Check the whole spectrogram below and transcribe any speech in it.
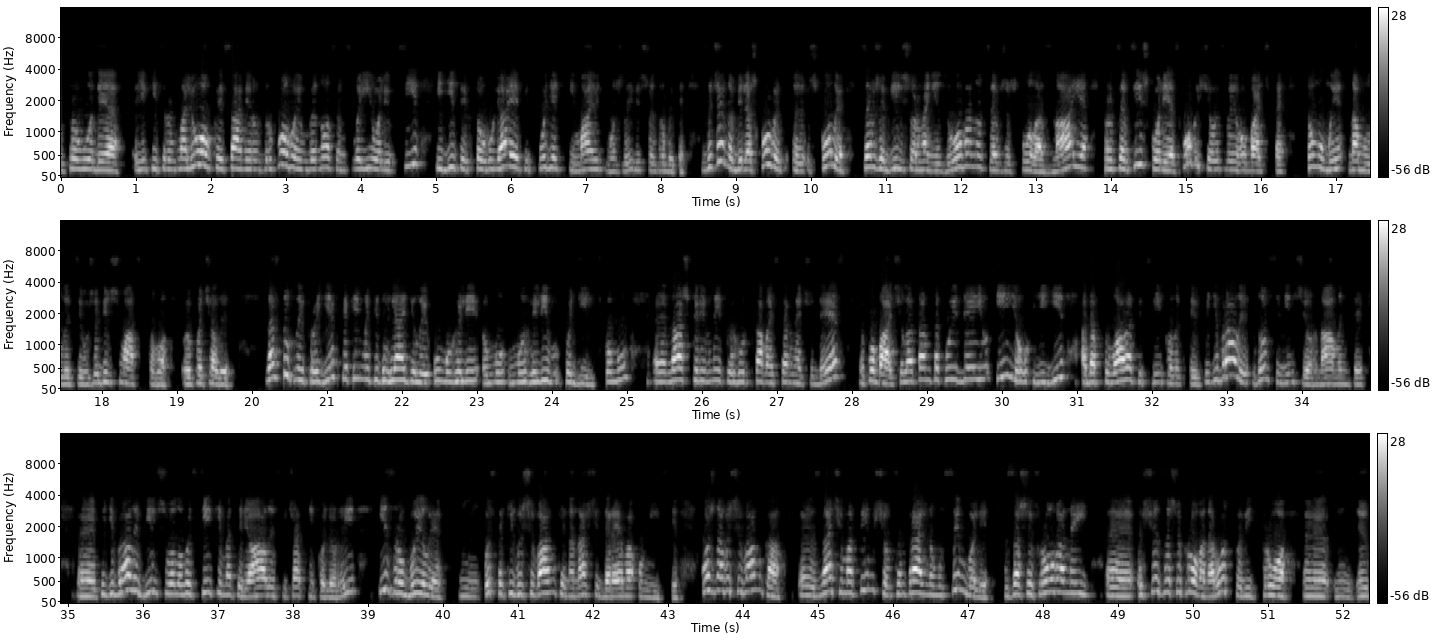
проводить якісь розмальовки, самі роздруковуємо, виносимо свої олівці, і діти, хто гуляє, підходять і мають можливість щось зробити. Звичайно, біля школи, школи це вже більш організовано, це вже школа знає. Про це в цій школі є сховище, ось ви його бачите. Тому ми на вулиці вже більш масово е, почали. Наступний проєкт, який ми підгляділи у Могилі, Мо- Могилів-Подільському, е, наш керівник гуртка майстерня чудес побачила там таку ідею і її адаптувала під свій колектив. Підібрали зовсім інші орнаменти, е, підібрали більш вологостійкі матеріали, сучасні кольори і зробили ось такі вишиванки на наші дерева у місті. Кожна вишиванка е, значима тим, що в центральному символі зашифрований, е, що зашифрована розповідь про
